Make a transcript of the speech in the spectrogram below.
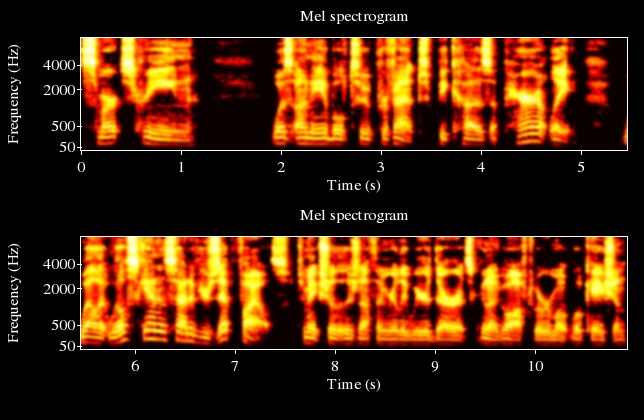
SmartScreen was unable to prevent because apparently, well, it will scan inside of your zip files to make sure that there's nothing really weird there. It's going to go off to a remote location.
